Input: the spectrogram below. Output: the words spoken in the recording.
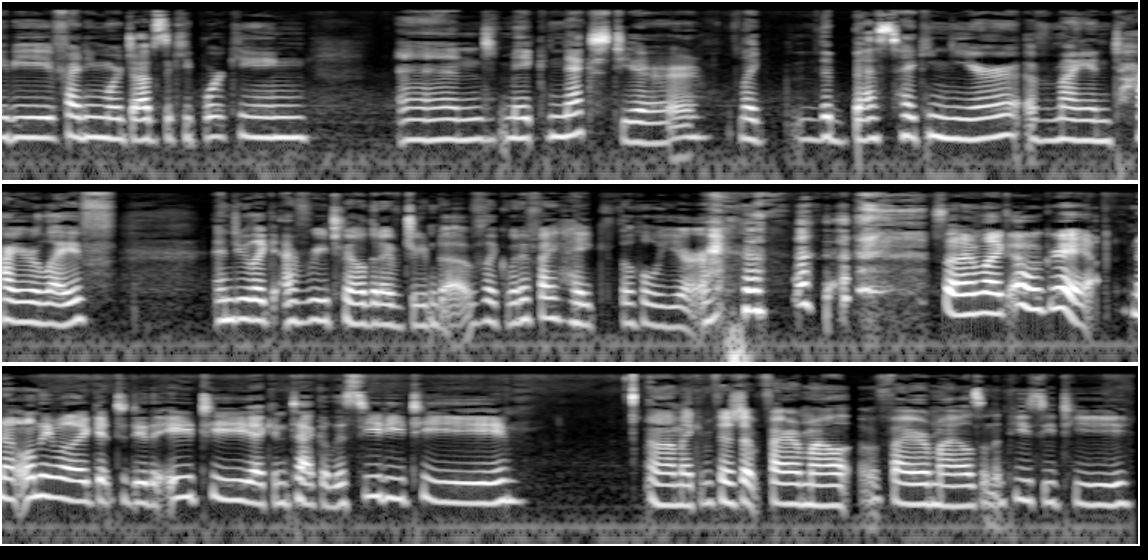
maybe finding more jobs to keep working and make next year like the best hiking year of my entire life and do like every trail that I've dreamed of. Like, what if I hike the whole year? so I'm like, oh, great. Not only will I get to do the AT, I can tackle the CDT. Um, I can finish up fire mile fire miles on the PCT.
